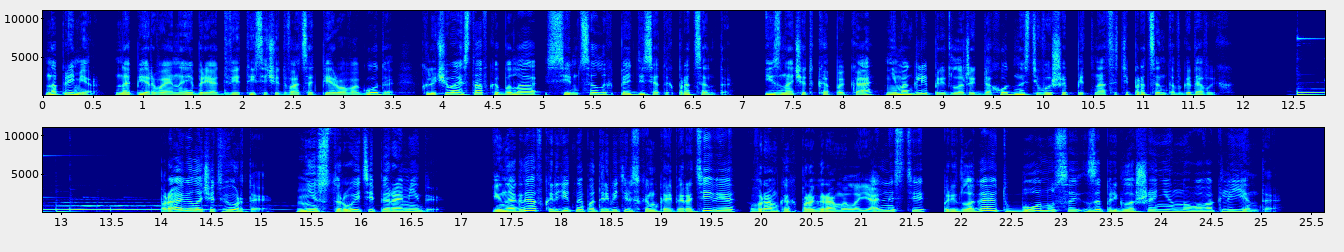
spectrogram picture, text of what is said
Например, на 1 ноября 2021 года ключевая ставка была 7,5%, и значит КПК не могли предложить доходность выше 15% годовых. Правило четвертое. Не стройте пирамиды. Иногда в кредитно-потребительском кооперативе в рамках программы лояльности предлагают бонусы за приглашение нового клиента.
